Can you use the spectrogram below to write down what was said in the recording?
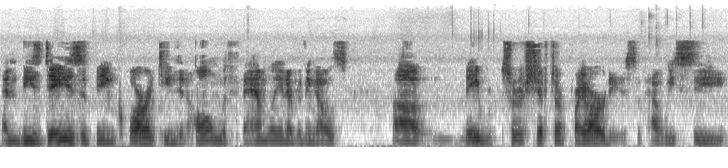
And these days of being quarantined at home with family and everything else uh, may sort of shift our priorities of how we see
